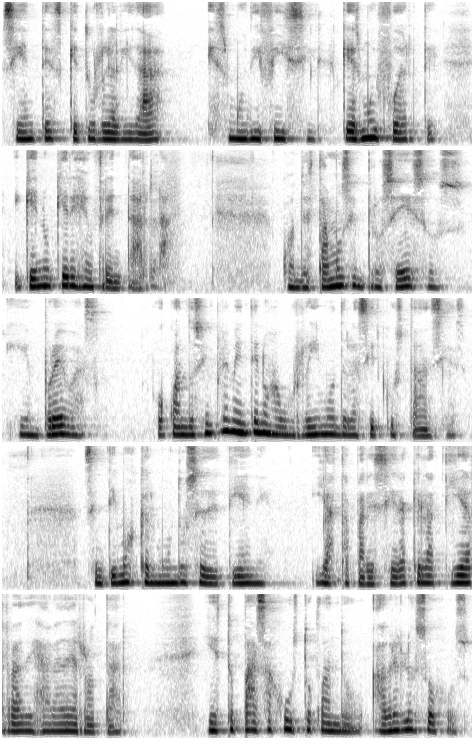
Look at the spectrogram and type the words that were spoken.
sientes que tu realidad es muy difícil, que es muy fuerte y que no quieres enfrentarla. Cuando estamos en procesos y en pruebas, o cuando simplemente nos aburrimos de las circunstancias, sentimos que el mundo se detiene y hasta pareciera que la tierra dejara de rotar. Y esto pasa justo cuando abres los ojos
